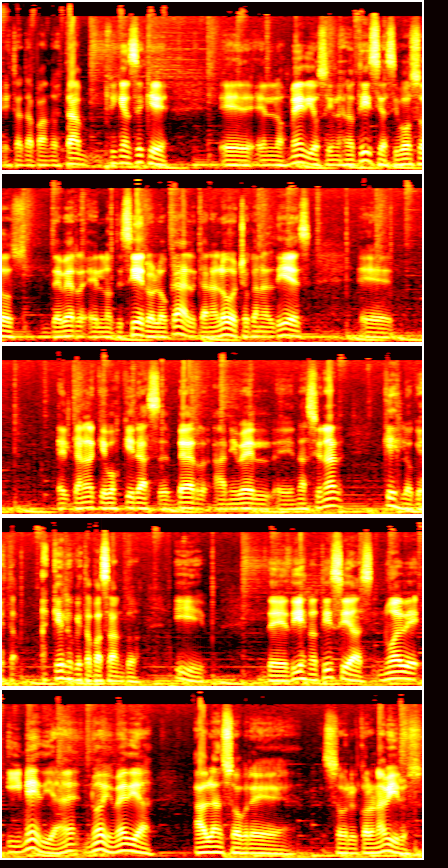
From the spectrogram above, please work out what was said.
Está tapando. Está, fíjense que eh, en los medios y en las noticias, si vos sos de ver el noticiero local, Canal 8, Canal 10, eh, el canal que vos quieras ver a nivel eh, nacional, ¿qué es lo que está, qué es lo que está pasando? Y de 10 noticias, 9 y media, ¿eh? 9 y media hablan sobre, sobre el coronavirus.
